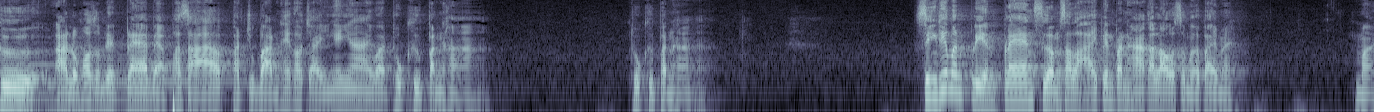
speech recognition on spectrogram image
คืออ่าหลวงพ่อสมเด็จแปลแบบภาษาปัจจุบันให้เข้าใจง่าย ๆ ว่าทุกคือปัญหา ทุกคือปัญหา สิ่งที่มันเปลี่ยนแปลงเสื่อมสลายเป็นปัญหากับเราเสมอไปไหมไม่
